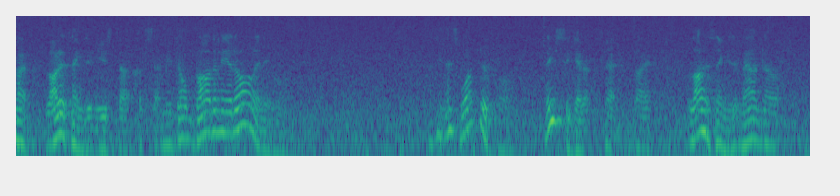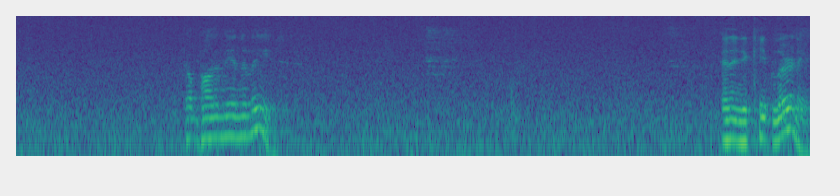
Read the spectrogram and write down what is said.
A lot of things that used to upset me don't bother me at all anymore. I think that's wonderful. I used to get upset by a lot of things that now don't don't bother me in the least. And then you keep learning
